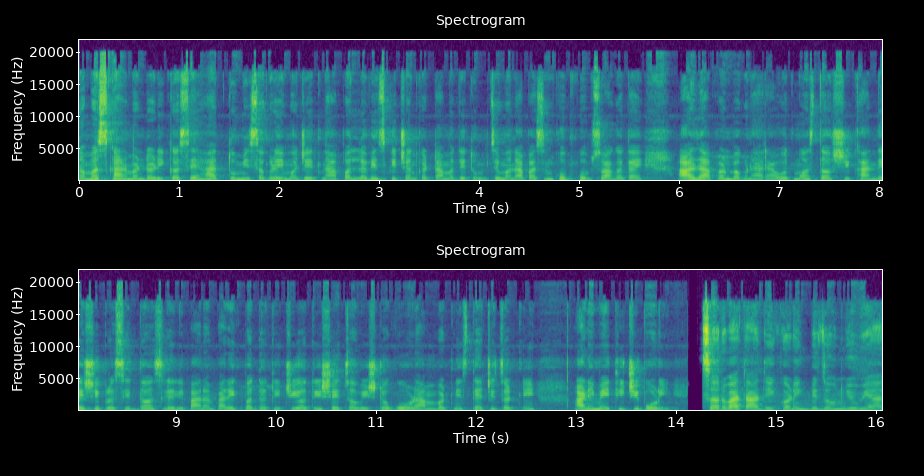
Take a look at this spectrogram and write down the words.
नमस्कार मंडळी कसे आहात तुम्ही सगळे? मजेत ना? पल्लवीज किचन कट्टामध्ये तुमचे मनापासून खूप खूप स्वागत आहे. आज आपण बघणार आहोत मस्त अशी खानदेशी प्रसिद्ध असलेली पारंपरिक पद्धतीची अतिशय चविष्ट गोड आंबट निस्त्याची चटणी आणि मेथीची पोळी. सर्वात आधी कणिक भिजवून घेऊया.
